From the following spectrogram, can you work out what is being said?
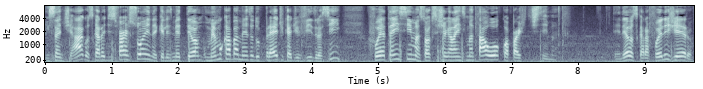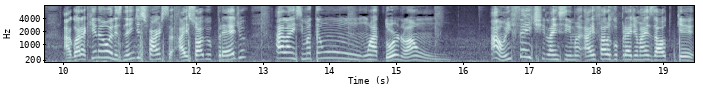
em Santiago, os caras disfarçou ainda, que eles meteu o mesmo acabamento do prédio, que é de vidro assim, foi até em cima, só que você chega lá em cima tá oco a parte de cima. Entendeu? Os caras foi ligeiro. Agora aqui não, eles nem disfarçam. Aí sobe o prédio, aí lá em cima tem um, um adorno lá, um. Ah, um enfeite lá em cima. Aí fala que o prédio é mais alto, porque.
